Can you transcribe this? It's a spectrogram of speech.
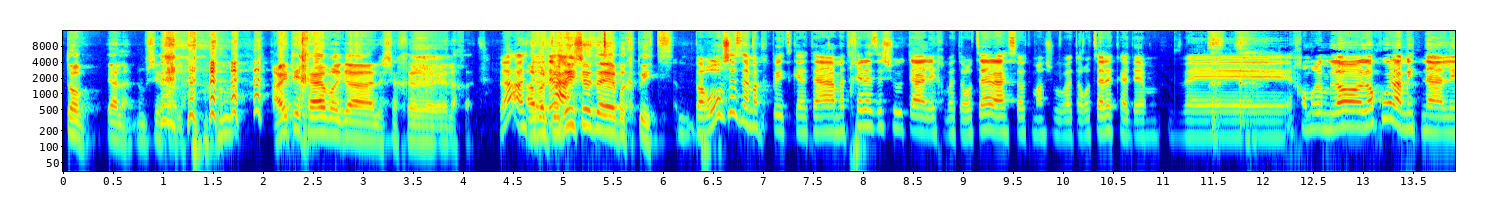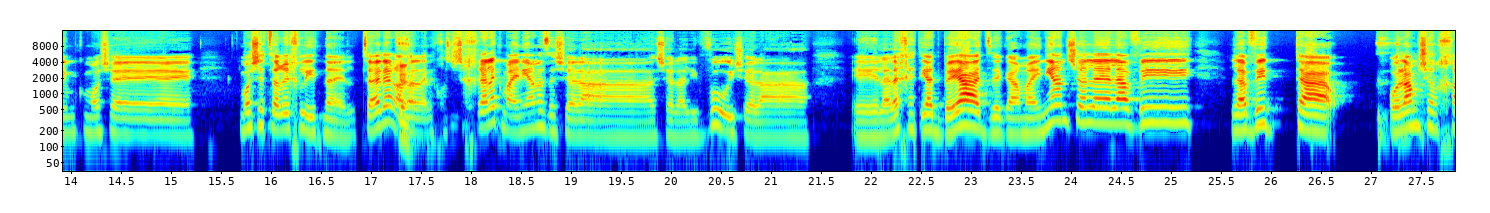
טוב, יאללה, נמשיך הלאה. הייתי חייב רגע לשחרר אה, לחץ. לא, אתה אבל יודע, תודי שזה מקפיץ. ברור שזה מקפיץ, כי אתה מתחיל איזשהו תהליך, ואתה רוצה לעשות משהו, ואתה רוצה לקדם, ואיך אומרים, לא, לא כולם מתנהלים כמו, ש... כמו שצריך להתנהל, בסדר? כן. אבל אני חושבת שחלק מהעניין הזה של, ה... של הליווי, של ה... אה, ללכת יד ביד, זה גם העניין של אה, להביא, להביא את העולם שלך,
